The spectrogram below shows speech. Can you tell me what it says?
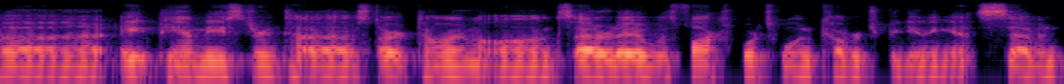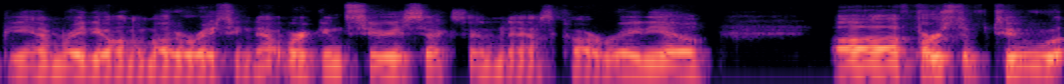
uh, 8 p.m. Eastern t- uh, start time on Saturday with Fox Sports 1 coverage beginning at 7 p.m. Radio on the Motor Racing Network and Sirius XM NASCAR Radio. Uh, first of two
